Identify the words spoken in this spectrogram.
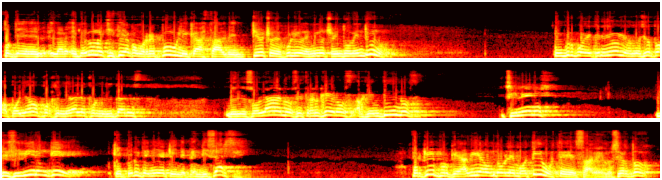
Porque el, Perú no existía como república hasta el 28 de julio de 1821. Un grupo de criollos, ¿no es cierto?, apoyados por generales, por militares venezolanos, extranjeros, argentinos, chilenos, decidieron que, que Perú tenía que independizarse. ¿Por qué? Porque había un doble motivo, ustedes saben, ¿no es cierto?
